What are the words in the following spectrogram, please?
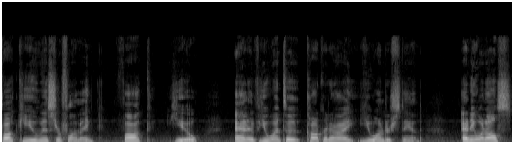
Fuck you, Mr. Fleming. Fuck you. And if you went to Concord High, you understand. Anyone else,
